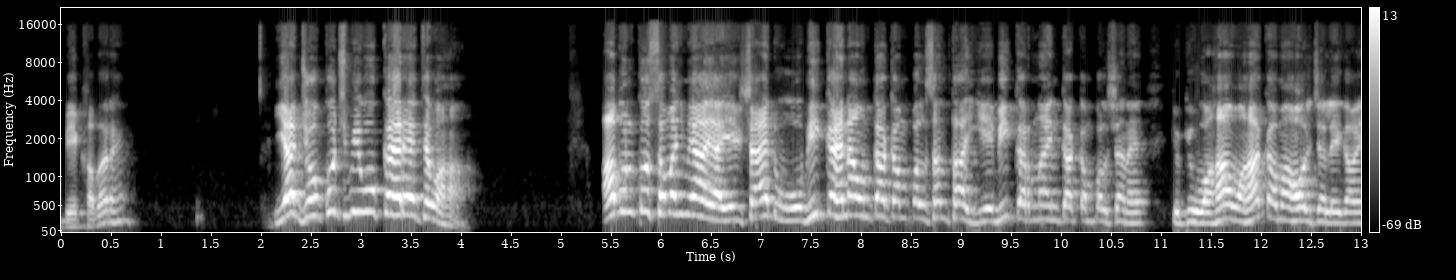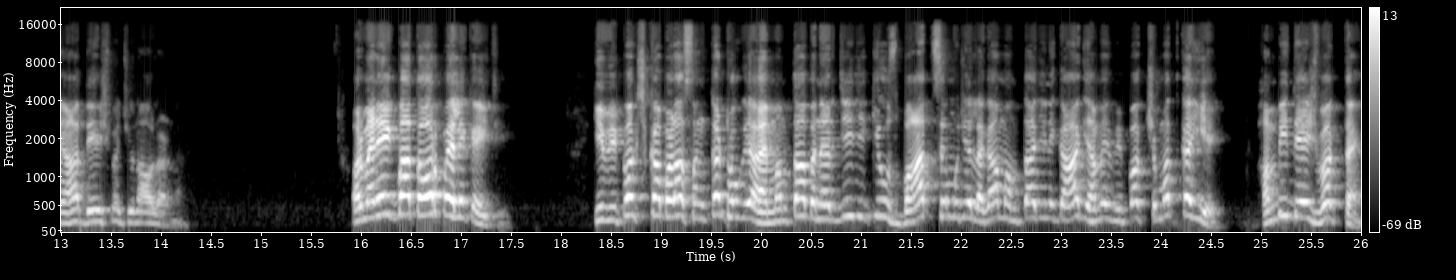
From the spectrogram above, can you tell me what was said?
बेखबर हैं। या जो कुछ भी वो कह रहे थे वहाँ। अब उनको समझ में आया, ये शायद वो भी कहना उनका कंपल्सन था, ये भी करना इनका कंपल्सन है, क्योंकि वहाँ वहाँ का माहौल चलेगा, यहाँ देश में चुनाव लड़ना और मैंने एक बात और पहले कही थी कि विपक्ष का बड़ा संकट हो गया है। ममता बनर्जी जी की उस बात से मुझे लगा, ममता जी ने कहा कि हमें विपक्ष मत कहिए, हम भी देशभक्त हैं।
